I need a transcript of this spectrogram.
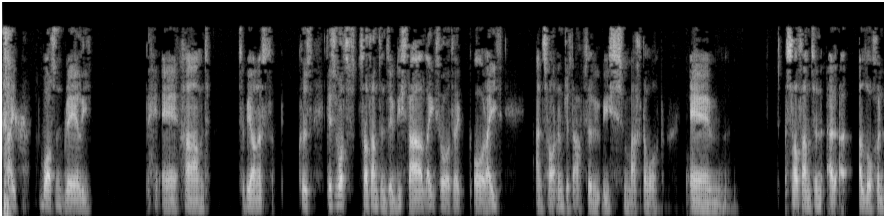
I wasn't really uh, harmed, to be honest, because this is what Southampton do. They start like sort of all right, and Tottenham just absolutely smacked them up. Um, Southampton are, are, are looking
